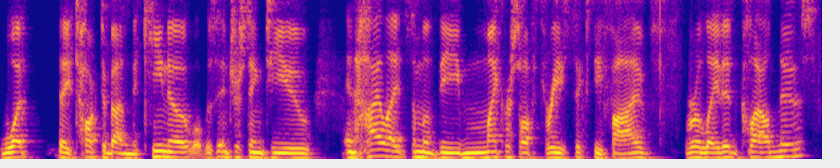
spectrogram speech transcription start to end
what they talked about in the keynote, what was interesting to you, and highlight some of the Microsoft 365 related cloud news.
